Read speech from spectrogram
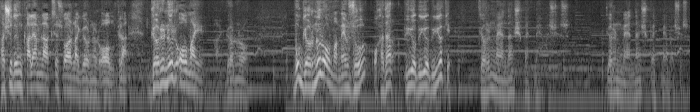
Taşıdığın kalemle, aksesuarla görünür ol filan. Görünür olmayı, görünür ol. Bu görünür olma mevzu o kadar büyüyor büyüyor büyüyor ki görünmeyenden şüphe etmeye başlıyorsun. Görünmeyenden şüphe etmeye başlıyorsun.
